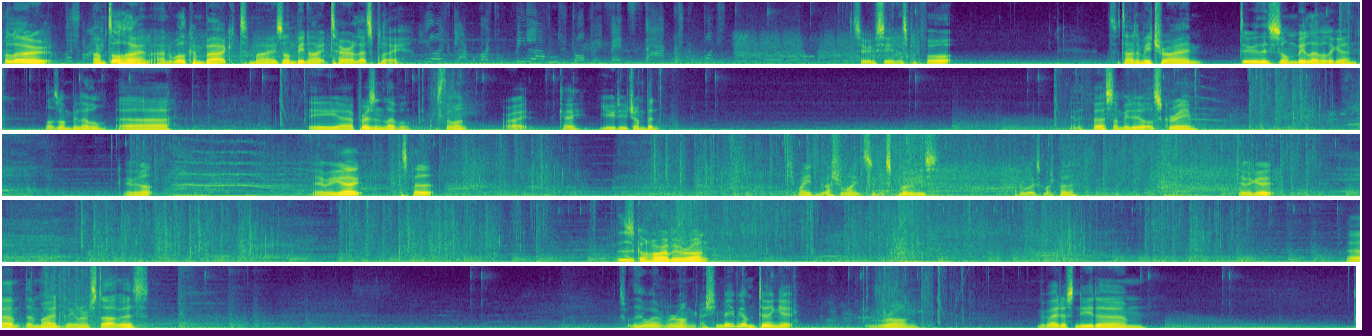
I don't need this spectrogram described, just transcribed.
Hello, I'm Tolheim, and welcome back to my Zombie Night Terror Let's Play. So you've seen this before. So time to me try and do this zombie level again. Not zombie level, uh... The uh, prison level, that's the one. Right, okay, you do jumping. Okay, the first zombie do a little scream. Maybe not. There we go. That's better. Might need, actually might need some explodies. Probably works much better. There we go. This has gone horribly wrong. Um, never mind, I think I'm gonna start this. Wrong? Actually, maybe I'm doing it wrong. Maybe I just need, um...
